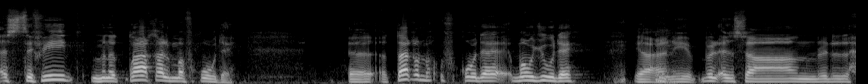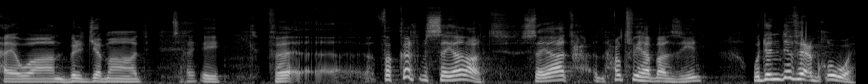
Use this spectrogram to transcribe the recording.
استفيد من الطاقة المفقودة الطاقة المفقودة موجودة. يعني بالإنسان بالحيوان بالجماد. صحيح. اي ففكرت بالسيارات. السيارات نحط فيها بنزين وتندفع بقوة.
